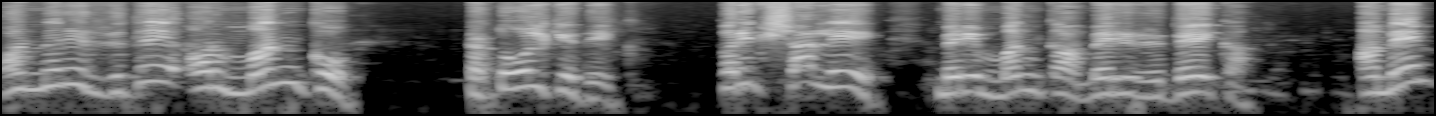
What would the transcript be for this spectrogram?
और मेरे हृदय और मन को टटोल के देख, परीक्षा ले मेरे मन का, मेरे हृदय का। अमेन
